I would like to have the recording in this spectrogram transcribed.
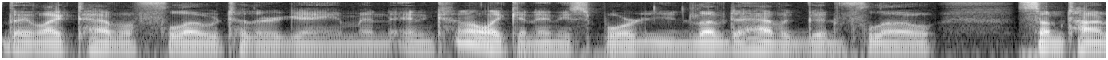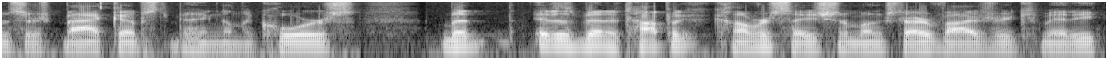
they like to have a flow to their game. And, and kind of like in any sport, you'd love to have a good flow. Sometimes there's backups depending on the course. But it has been a topic of conversation amongst our advisory committee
